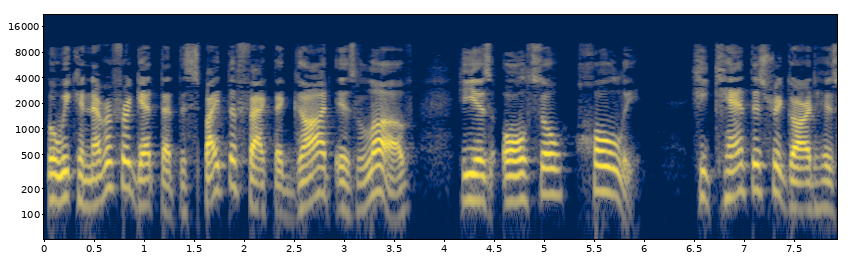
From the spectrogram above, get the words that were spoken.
But we can never forget that despite the fact that God is love, He is also holy. He can't disregard His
